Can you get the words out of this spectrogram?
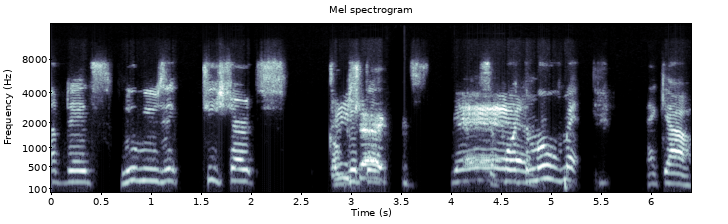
updates, new music, t-shirts. Go get that. Yeah. Support the movement. Thank y'all.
